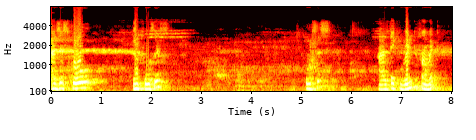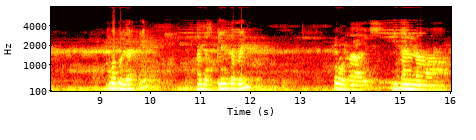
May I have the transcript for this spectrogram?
I'll just go in forces. Forces. I'll take wind from it. Go to left view. I'll just place a wind. Oh uh, you can uh,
